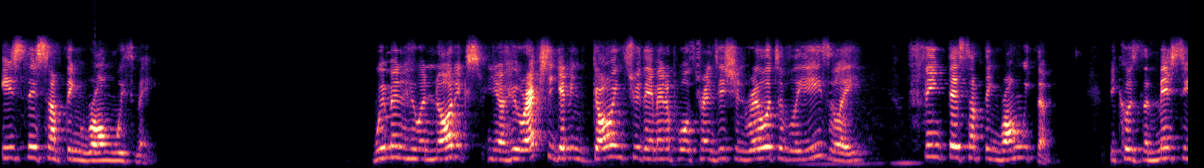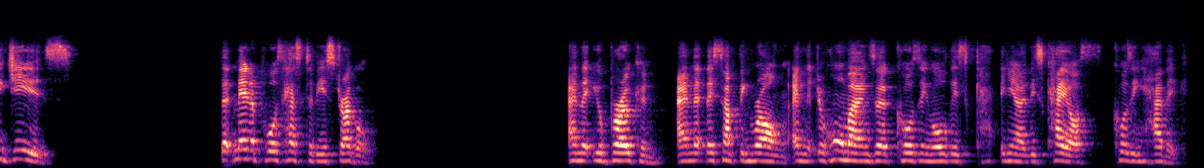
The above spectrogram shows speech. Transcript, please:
Is there something wrong with me women who are not you know who are actually getting going through their menopause transition relatively easily think there's something wrong with them because the message is that menopause has to be a struggle and that you're broken and that there's something wrong and that your hormones are causing all this you know this chaos causing havoc.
